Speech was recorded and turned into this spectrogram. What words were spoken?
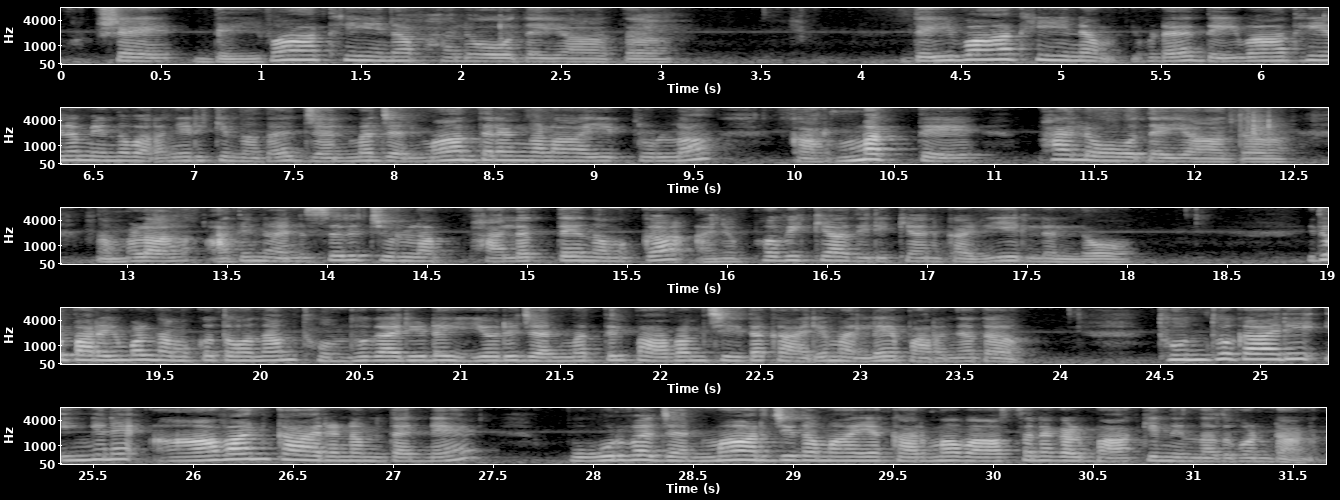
പക്ഷേ ദൈവാധീന ഫലോദയാത്. ദൈവാധീനം ഇവിടെ ദൈവാധീനം എന്ന് പറഞ്ഞിരിക്കുന്നത് ജന്മജന്മാന്തരങ്ങളായിട്ടുള്ള കർമ്മത്തെ ഫലോദയാത്. നമ്മൾ അതിനനുസരിച്ചുള്ള ഫലത്തെ നമുക്ക് അനുഭവിക്കാതിരിക്കാൻ കഴിയില്ലല്ലോ. ഇത് പറയുമ്പോൾ നമുക്ക് തോന്നാം ധുന്ധുകാരിയുടെ ഈ ഒരു ജന്മത്തിൽ പാപം ചെയ്ത കാര്യമല്ലേ പറഞ്ഞത്? ധുന്ധുകാരി ഇങ്ങനെ ആവാൻ കാരണം തന്നെ പൂർവജന്മാർജിതമായ കർമ്മവാസനകൾ ബാക്കി നിന്നതുകൊണ്ടാണ്.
